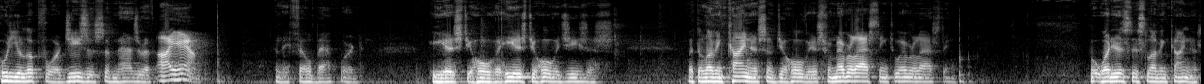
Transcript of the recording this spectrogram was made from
Who do you look for? Jesus of Nazareth. I am. And they fell backward. He is Jehovah. He is Jehovah Jesus. But the loving kindness of Jehovah is from everlasting to everlasting. But what is this loving kindness?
